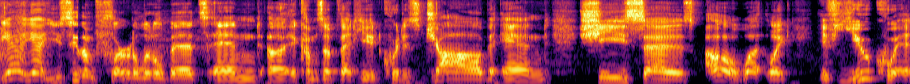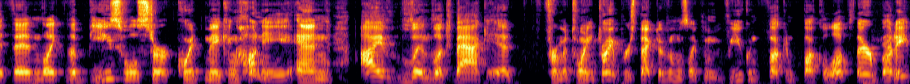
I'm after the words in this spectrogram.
Yeah, yeah. You see them flirt a little bit, and uh, it comes up that he had quit his job, and she says, "Oh, what? Like, if you quit, then like the bees will start quit making honey." And I then looked back at from a 2020 perspective and was like, mm, you can fucking buckle up there, buddy.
